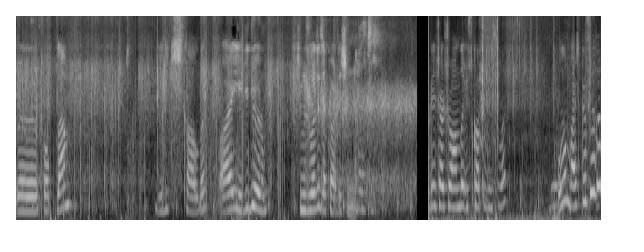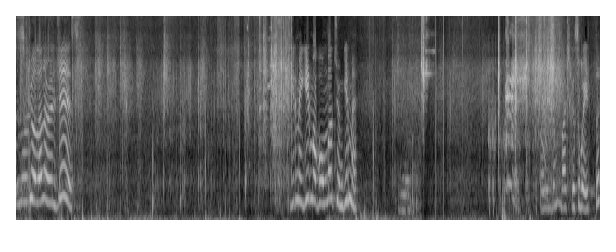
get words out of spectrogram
e, toplam 7 kişi kaldı. Vay 7 diyorum. İkimiz varız ya kardeşimle. Arkadaşlar şu anda üst katta birisi var. Oğlum başkası da sıkıyor lan öleceğiz. Girme girme bomba atıyorum girme. Bayıldım. Başkası bayılttı.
